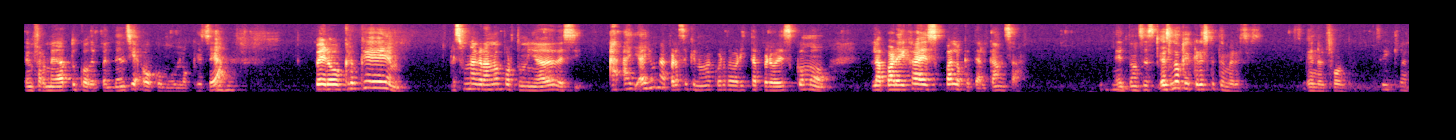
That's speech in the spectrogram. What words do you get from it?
enfermedad, tu codependencia o como lo que sea. Pero creo que es una gran oportunidad de decir, hay, hay, una frase que no me acuerdo ahorita, pero es como, la pareja es para lo que te alcanza. Entonces... Es lo que crees que te mereces, en el fondo. Sí, claro.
